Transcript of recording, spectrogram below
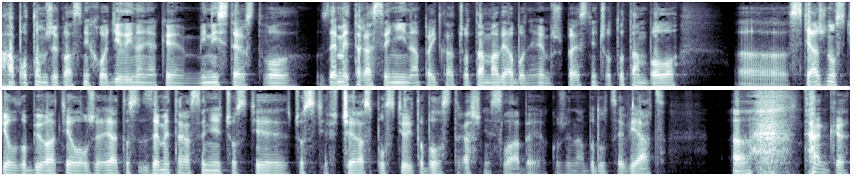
A potom, že vlastne chodili na nejaké ministerstvo zemetrasení napríklad, čo tam mali, alebo neviem už presne, čo to tam bolo, uh, sťažnosti od obyvateľov, že ja to zemetrasenie, čo ste, čo ste včera spustili, to bolo strašne slabé, akože na budúce viac. Uh, tak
